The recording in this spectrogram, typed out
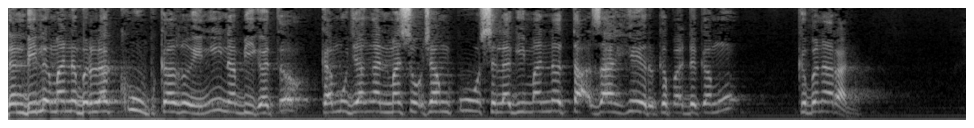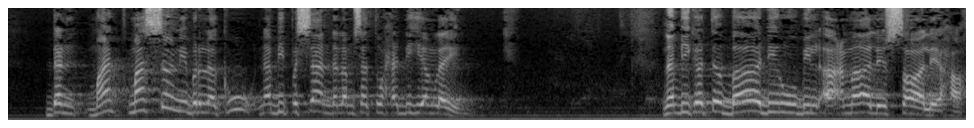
Dan bila mana berlaku perkara ini, Nabi kata, kamu jangan masuk campur selagi mana tak zahir kepada kamu, kebenaran. Dan masa ni berlaku, Nabi pesan dalam satu hadis yang lain. Nabi kata, Badiru bil a'mali salihah.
